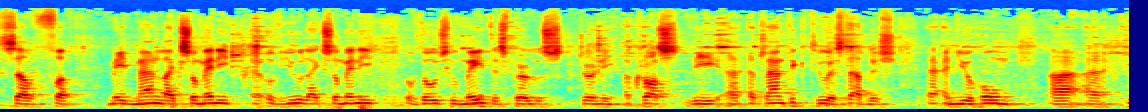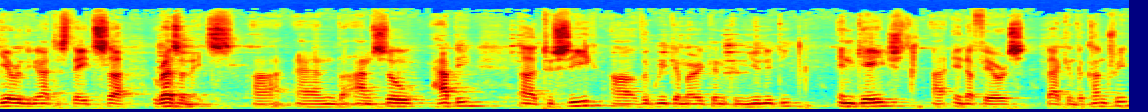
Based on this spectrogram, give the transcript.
self-made man, like so many uh, of you, like so many of those who made this perilous journey across the uh, Atlantic to establish uh, a new home uh, here in the United States resonates. and I'm so happy to see the Greek American community engaged in affairs back in the country.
